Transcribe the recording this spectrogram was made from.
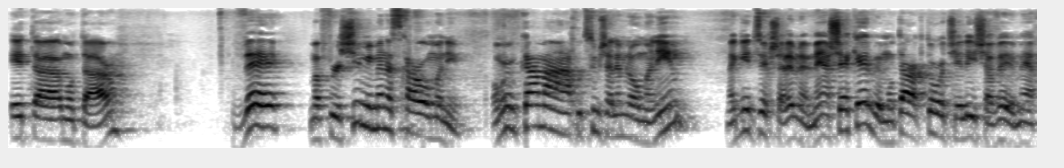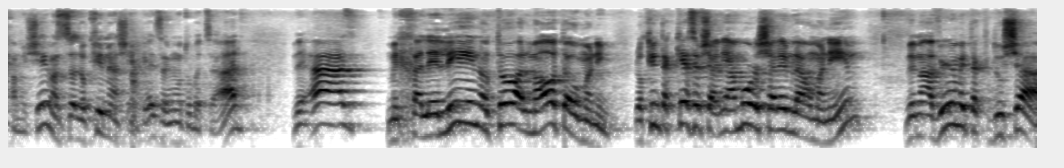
את המותר ומפרישים ממנה שכר האומנים אומרים כמה אנחנו צריכים לשלם לאומנים נגיד צריך לשלם להם 100 שקל ומותר הקטורת שלי שווה 150 אז לוקחים 100 שקל שמים אותו בצד ואז מחללין אותו על מעות האומנים. לוקחים את הכסף שאני אמור לשלם לאומנים ומעבירים את הקדושה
